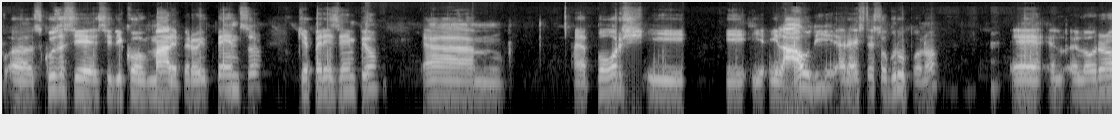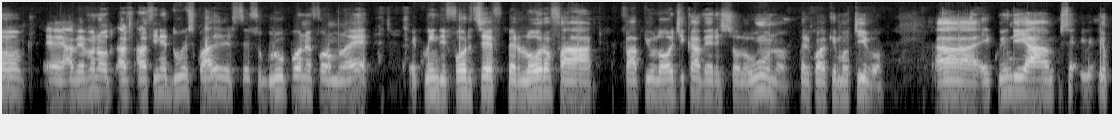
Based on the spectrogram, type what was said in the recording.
uh, scusa se, se, dico male, però io penso che per esempio um, Porsche e, e, e l'Audi era lo stesso gruppo, no? E, e loro eh, avevano alla fine due squadre del stesso gruppo nel Formula E e quindi forse per loro fa, fa più logica avere solo uno per qualche motivo. Uh, e quindi uh, se, io,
